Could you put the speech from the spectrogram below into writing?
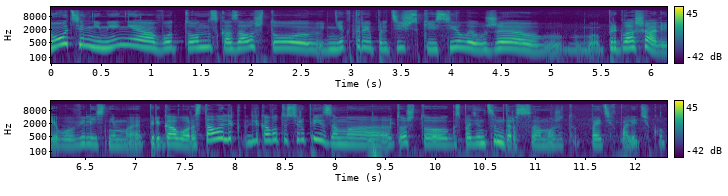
Но, тем не менее, вот он сказал, что некоторые политические силы уже э, приглашали его, вели с ним э, переговоры. Стало ли для кого-то сюрпризом э, то, что господин Цимдерс может пойти в политику?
